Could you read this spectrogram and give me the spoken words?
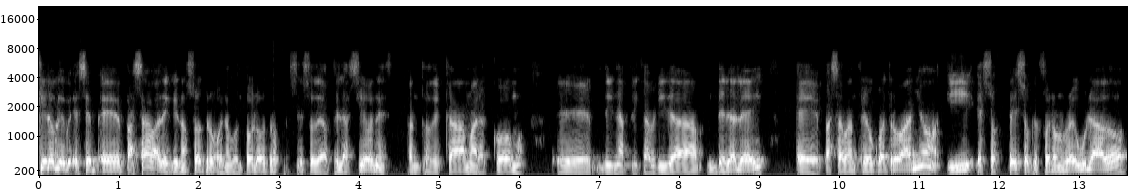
¿Qué es lo que se eh, pasaba de que nosotros, bueno, con todos los otros procesos de apelaciones, tanto de Cámara como eh, de inaplicabilidad de la ley, eh, pasaban tres o cuatro años y esos pesos que fueron regulados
